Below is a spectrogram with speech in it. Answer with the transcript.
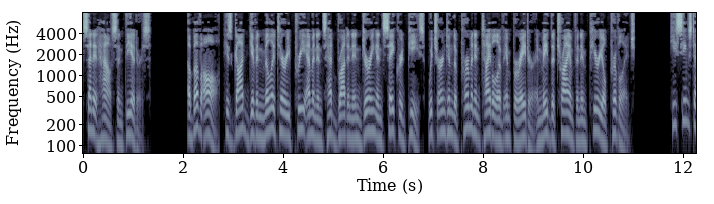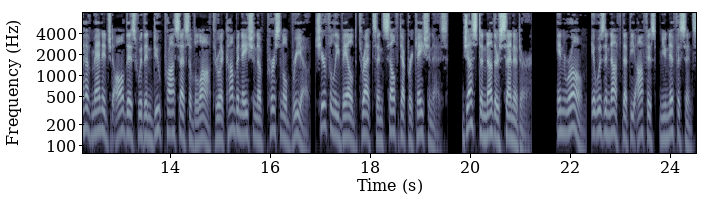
Senate House and theaters. Above all, his God-given military pre-eminence had brought an enduring and sacred peace, which earned him the permanent title of imperator and made the triumph an imperial privilege. He seems to have managed all this within due process of law through a combination of personal brio, cheerfully veiled threats and self-deprecation as just another senator. In Rome, it was enough that the office, munificence,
